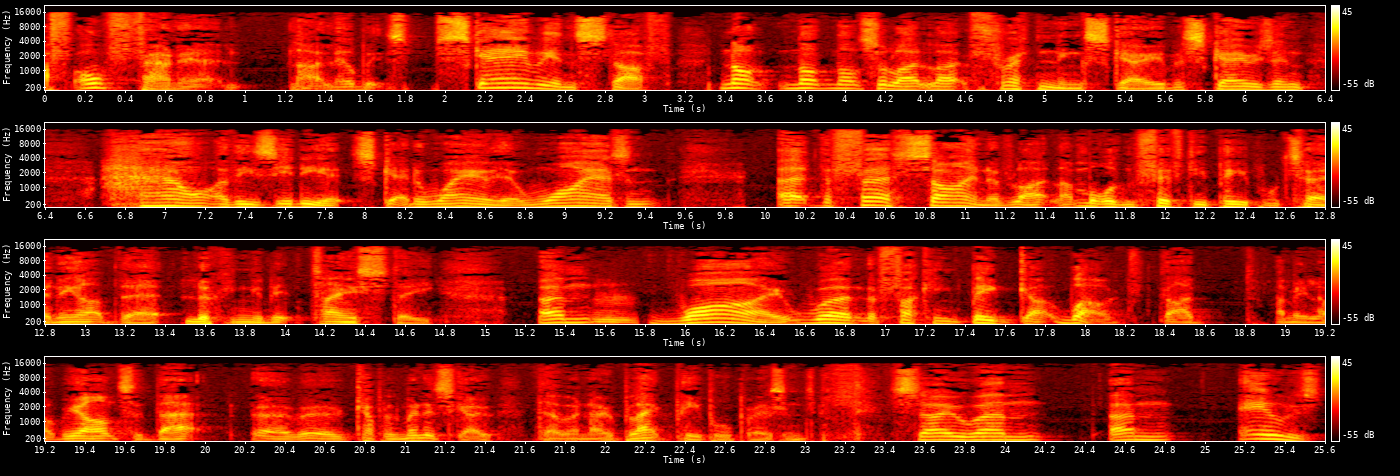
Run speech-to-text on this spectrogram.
I all found it like a little bit scary and stuff. Not, not, not sort of like, like threatening scary, but scary as in how are these idiots getting away with it? Why hasn't at the first sign of like, like more than 50 people turning up there looking a bit tasty, um, why weren't the fucking big guy? Well, I, I mean, like we answered that uh, a couple of minutes ago. There were no black people present, so um, um, it was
